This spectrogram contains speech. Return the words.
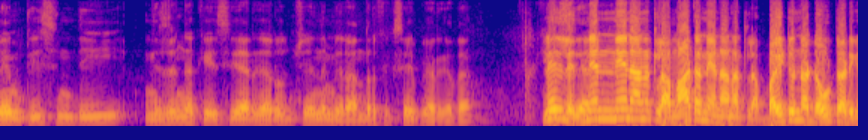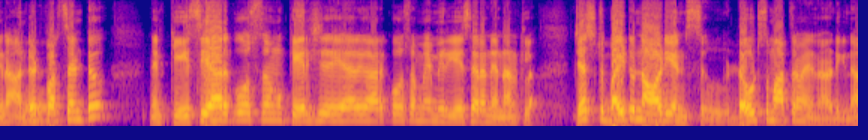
మేము తీసింది నిజంగా కేసీఆర్ గారు ఉంచింది మీరు అందరూ ఫిక్స్ అయిపోయారు కదా. లేదు లేదు నేను నేను అనట్లా మాట నేను అనట్లా. బయట ఉన్న డౌట్ అడిగిన హండ్రెడ్ పర్సెంట్ నేను కేసీఆర్ కోసం కేసీఆర్ గారి కోసమే మీరు చేశారని నేను అనట్లా. జస్ట్ బయట ఉన్న ఆడియన్స్ డౌట్స్ మాత్రమే నేను అడిగిన.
